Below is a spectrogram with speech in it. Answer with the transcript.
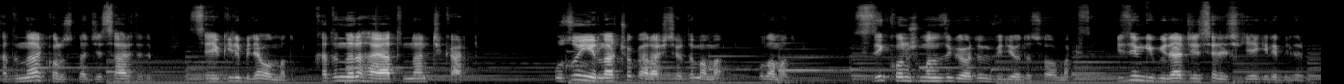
kadınlar konusunda cesaret edip sevgili bile olmadım. Kadınları hayatımdan çıkarttım. Uzun yıllar çok araştırdım ama bulamadım. Sizin konuşmanızı gördüm videoda sormak istedim. Bizim gibiler cinsel ilişkiye girebilir mi?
